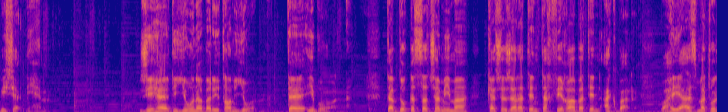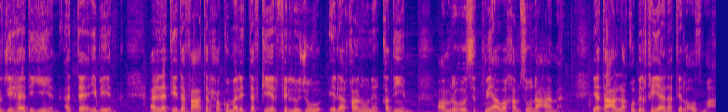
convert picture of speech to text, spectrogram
بشأنهم. جهاديون بريطانيون تائبون. تبدو قصة شميمة كشجرة تخفي غابة أكبر وهي أزمة الجهاديين التائبين التي دفعت الحكومة للتفكير في اللجوء إلى قانون قديم عمره 650 عاما. يتعلق بالخيانة العظمى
